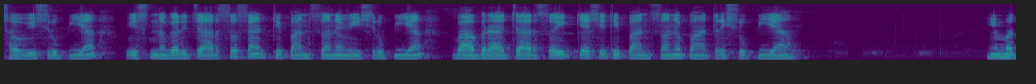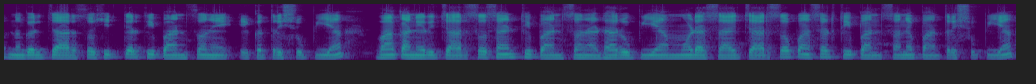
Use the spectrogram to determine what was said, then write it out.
છવ્વીસ રૂપિયા, વિસનગર ચારસો સાઠથી પાંચસો વીસ રૂપિયા, બાબરા ચારસો એક્યાસીથી પાંચસો પાંત્રીસ રૂપિયા. હિંમતનગર ચારસો સિત્તેરથી પાંચસો ને એકત્રીસ રૂપિયા, વાંકાનેર ચારસો સાઠથી પાંચસો ને અઢાર રૂપિયા, મોડાસા ચારસો પાસઠથી પાંચસો ને પાંત્રીસ રૂપિયા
